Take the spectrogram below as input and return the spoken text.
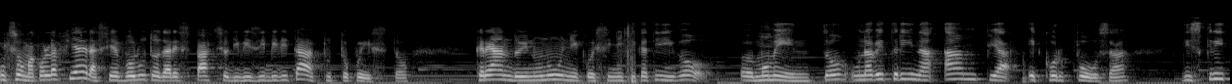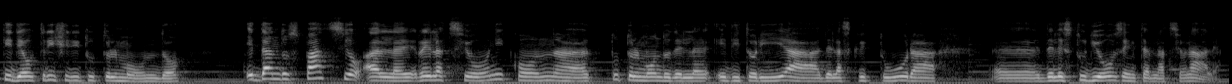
Insomma, con la fiera si è voluto dare spazio di visibilità a tutto questo, creando in un unico e significativo eh, momento una vetrina ampia e corposa di scritti di autrici di tutto il mondo e dando spazio alle relazioni con eh, tutto il mondo dell'editoria, della scrittura, eh, delle studiose internazionali.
